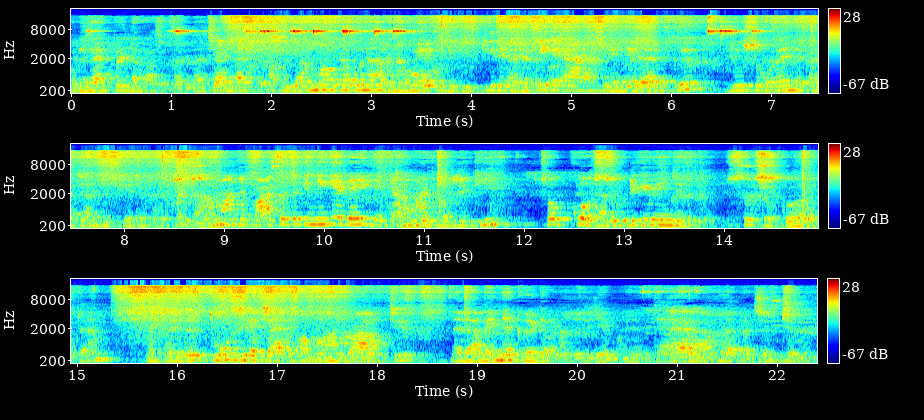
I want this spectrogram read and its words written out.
ஓ நீங்கள் ஆப்பிள் காசை தந்தா. அப்படி அம்மாவிட்ட போனா நான் மேற்கொண்டு கீரையாக. எங்களுக்கு ஜூஸோட இந்த கச்சான் பிஸ்கெட்டை கொடுத்துட்டான் அம்மா அந்த பாசத்துக்கு நிகரே இல்லை அம்மா குட்டிக்கு சொக்கோ தம்பி குட்டிக்கு வேஞ்சிருக்கு சொக்கு வரட்டேன் அப்புறம் இது தூள் வச்சு நல்லா என்ன கேட்டவன் இல்லையம்மா எனக்கு தேவையான சொல்லி சொன்னேன்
